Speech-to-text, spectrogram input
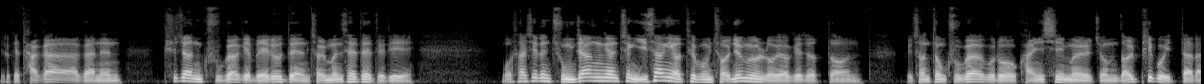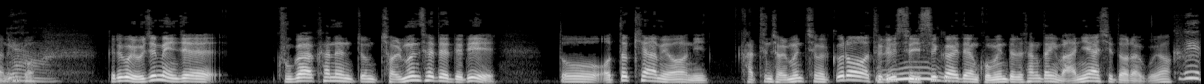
이렇게 다가가는 퓨전 국악에 매료된 젊은 세대들이 뭐 사실은 중장년층 이상이 어떻게 보면 전유물로 여겨졌던 그 전통 국악으로 관심을 좀 넓히고 있다라는 야. 거. 그리고 요즘에 이제 국악하는 좀 젊은 세대들이 또 어떻게 하면 이 같은 젊은 층을 끌어들일 음. 수 있을까에 대한 고민들을 상당히 많이 하시더라고요. 그게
